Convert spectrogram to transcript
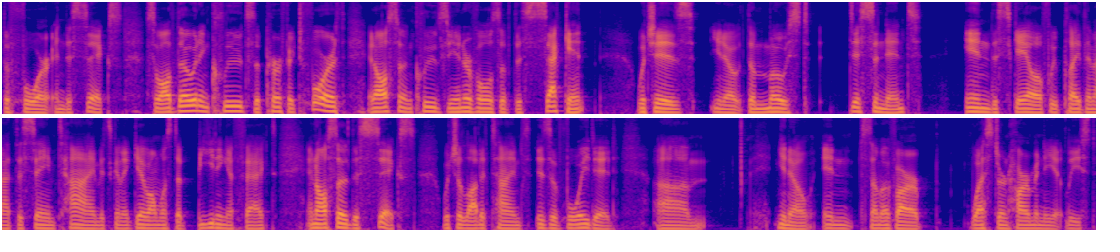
the four, and the six. So although it includes the perfect fourth, it also includes the intervals of the second, which is, you know, the most dissonant in the scale if we play them at the same time it's going to give almost a beating effect and also the six which a lot of times is avoided um, you know, in some of our Western harmony at least.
